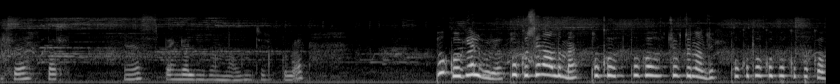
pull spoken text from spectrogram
İşte bak. Enes ben geldiğim zaman aldım. Teşekkürler. Poco gel buraya. Poco seni aldım ben. Poco Poco çoktan öldüm. Poco Poco Poco Poco.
